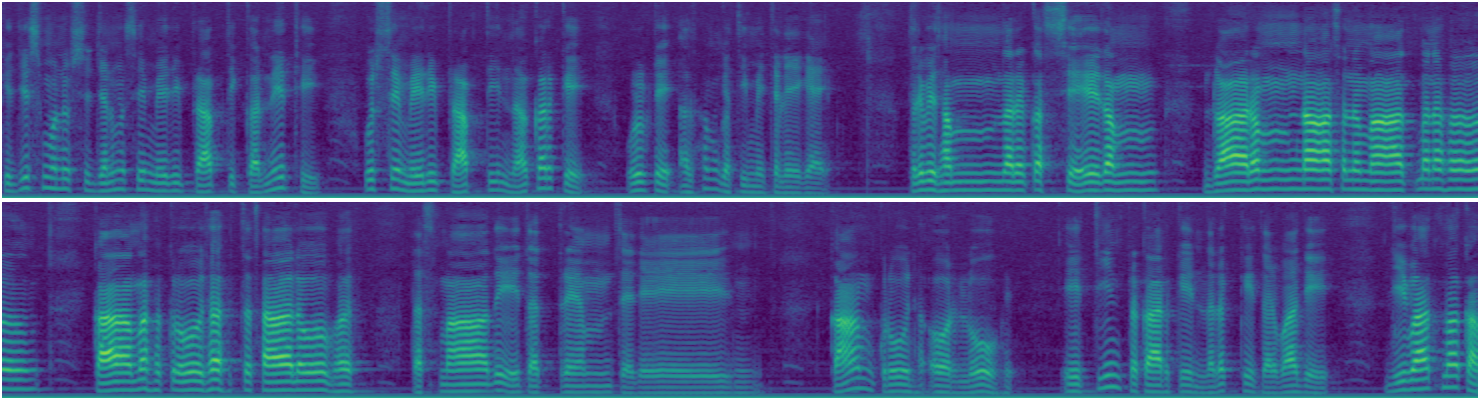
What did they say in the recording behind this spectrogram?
कि जिस मनुष्य जन्म से मेरी प्राप्ति करनी थी उससे मेरी प्राप्ति न करके उल्टे अधम गति में चले गए। त्रिविधम नरकस्येदम द्वारम नाशनमात्मन काम क्रोध तथा लोभ तस्मादेतत्रयम त्यजे। काम, क्रोध और लोभ ये तीन प्रकार के नरक के दरवाजे जीवात्मा का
